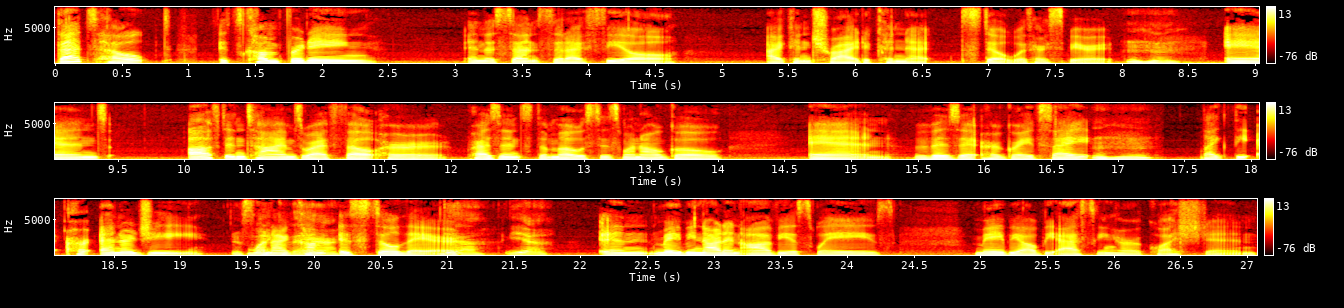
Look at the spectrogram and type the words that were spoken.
that's helped. It's comforting in the sense that I feel I can try to connect still with her spirit. Mm-hmm. And oftentimes, where I felt her presence the most is when I'll go and visit her gravesite. Mm-hmm. Like the her energy It's when like I come there. is still there, Yeah. Yeah. and maybe not in obvious ways. Maybe I'll be asking her a question,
